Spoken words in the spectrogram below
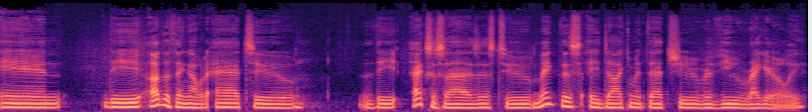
And the other thing I would add to the exercise is to make this a document that you review regularly.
